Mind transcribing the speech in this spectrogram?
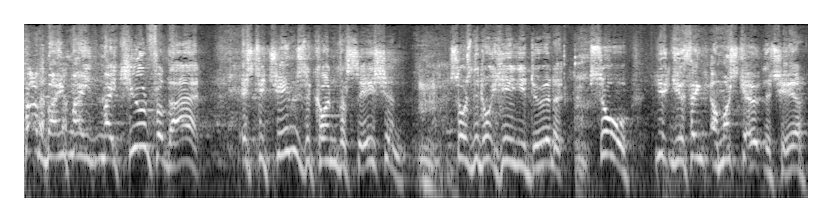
but my, my, my cure for that is to change the conversation mm. so as they don't hear you doing it. So you, you think, I must get out of the chair.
